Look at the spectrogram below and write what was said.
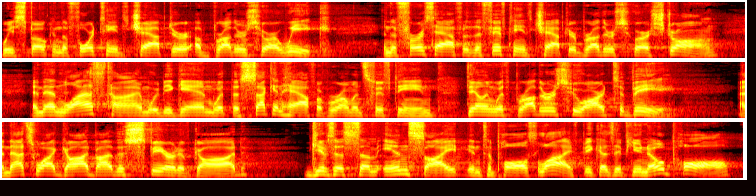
We spoke in the 14th chapter of brothers who are weak. In the first half of the 15th chapter, brothers who are strong. And then last time we began with the second half of Romans 15, dealing with brothers who are to be. And that's why God, by the Spirit of God, gives us some insight into Paul's life. Because if you know Paul,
